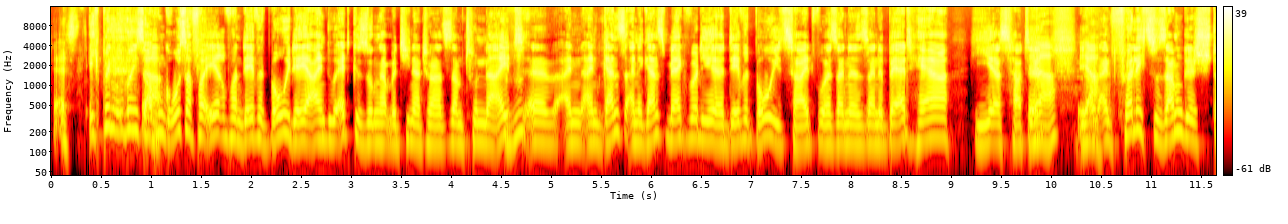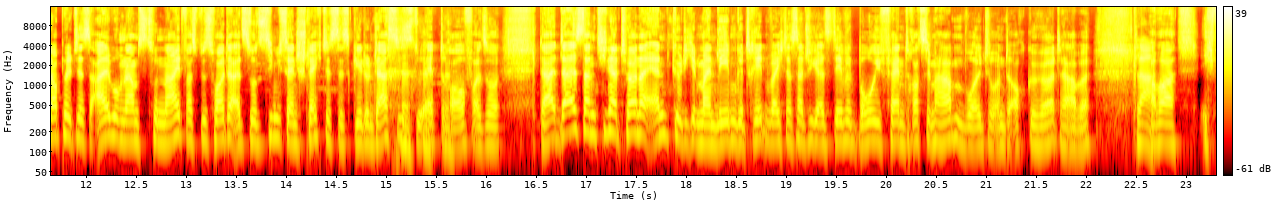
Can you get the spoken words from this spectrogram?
best. Ich bin übrigens Ja. auch ein großer Verehrer von David Bowie, der ja ein Duett gesungen hat mit Tina Turner zusammen Tonight. Mhm. Äh, ein, ein ganz, eine ganz merkwürdige David Bowie-Zeit, wo er seine, seine Bad Hair Years hatte. Ja, ja. Und ein völlig zusammengestoppeltes Album namens Tonight, was bis heute als so ziemlich sein schlechtestes gilt. Und da ist dieses Duett drauf. Also da, da ist dann Tina Turner endgültig in mein Leben getreten, weil ich das natürlich als David Bowie-Fan trotzdem haben wollte und auch gehört habe. Klar. Aber ich,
